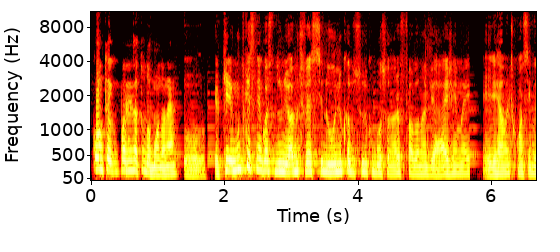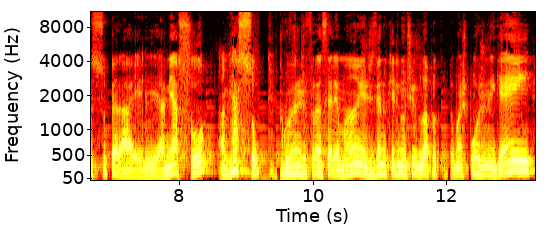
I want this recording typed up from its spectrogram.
contemporiza todo mundo, né? Eu queria muito que esse negócio do nióbio tivesse sido o único absurdo que o Bolsonaro falou na viagem, mas ele realmente conseguiu se superar. Ele ameaçou, ameaçou os governos de França e Alemanha, dizendo que ele não tinha ido lá pra tomar esporro de ninguém,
